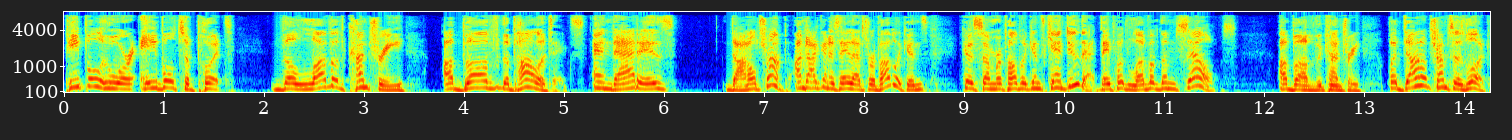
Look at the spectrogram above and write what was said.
people who are able to put the love of country above the politics, and that is Donald Trump. I'm not going to say that's Republicans because some Republicans can't do that. They put love of themselves above the country. But Donald Trump says, look,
